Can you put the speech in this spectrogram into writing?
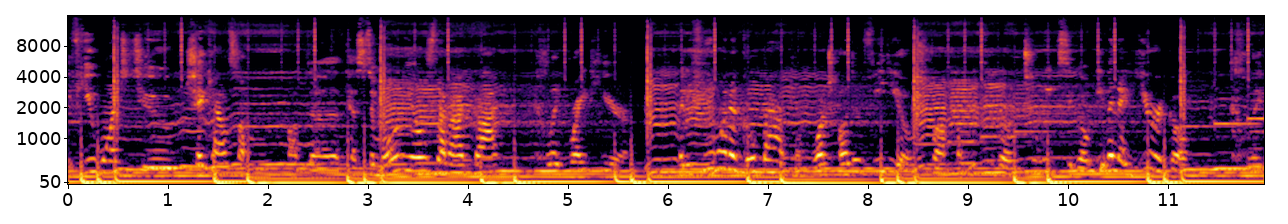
If you want to check out some of the testimonials that I've got, click right here. But if you want to go back and watch other videos from a week ago, two weeks ago, even a year ago, click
